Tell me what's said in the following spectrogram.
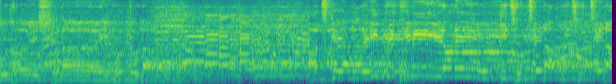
বোধহয় শোনাই হতো না। আজকে আমার এই পৃথিবীর অনেক কিছু চেনা কিছু চেনা।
